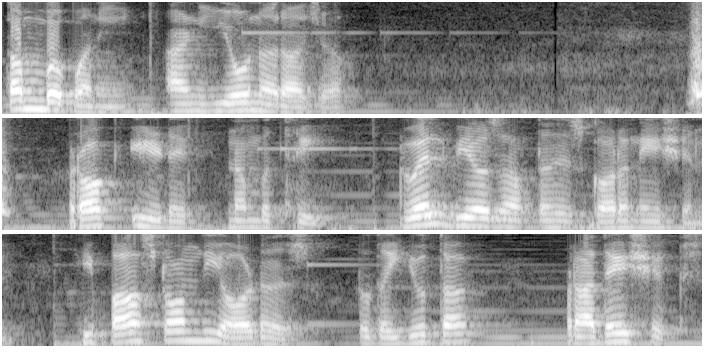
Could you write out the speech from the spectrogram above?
Tambapani, and Yonaraja. Rock Edict number 3 Twelve years after his coronation, he passed on the orders to the Yuta, Pradeshiks,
